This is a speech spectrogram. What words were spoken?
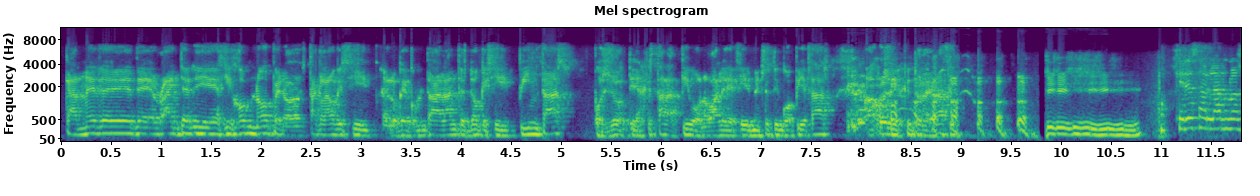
Carnet de, de writer y de hip hop no, pero está claro que sí, lo que comentaba antes, ¿no? Que si pintas pues eso, tienes que estar activo, no vale decir me he hecho cinco piezas, hago de escritor de gráfico. Sí, sí, sí, sí, sí. ¿Quieres hablarnos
